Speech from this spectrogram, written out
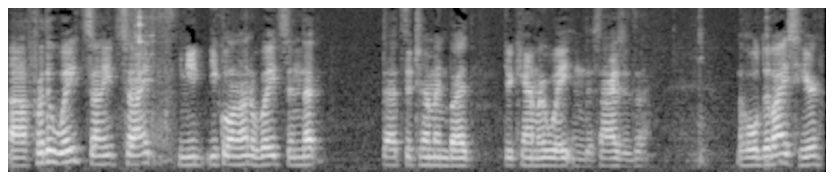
Uh, for the weights on each side, you need equal amount of weights, and that that's determined by camera weight and the size of the the whole device here.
